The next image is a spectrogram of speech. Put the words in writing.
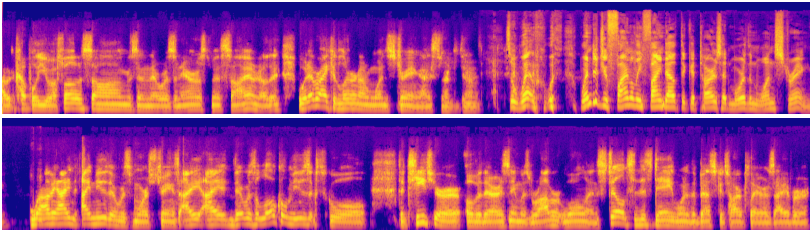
a couple UFO songs, and there was an Aerosmith song. I don't know, whatever I could learn on one string, I started doing. So when when did you finally find out that guitars had more than one string? Well, I mean, I, I knew there was more strings. I, I there was a local music school. The teacher over there, his name was Robert Wolin. Still to this day, one of the best guitar players I ever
